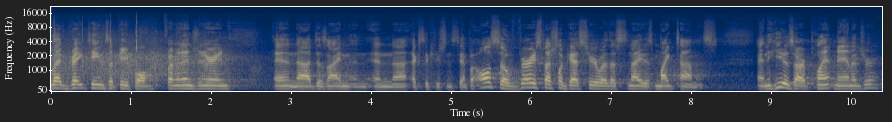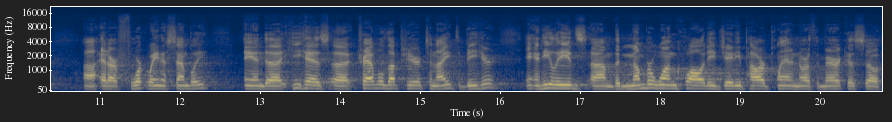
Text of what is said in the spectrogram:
led great teams of people from an engineering and uh, design and, and uh, execution standpoint. But also, very special guest here with us tonight is Mike Thomas. And he is our plant manager uh, at our Fort Wayne assembly. And uh, he has uh, traveled up here tonight to be here and he leads um, the number one quality JD Power plant in North America. So,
